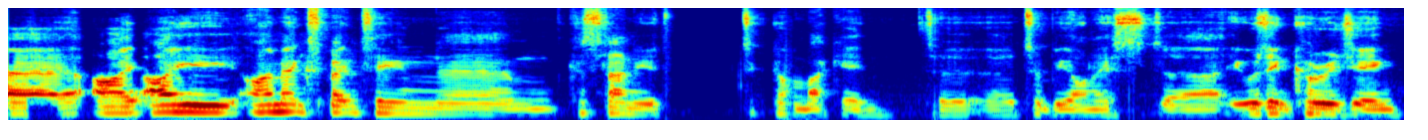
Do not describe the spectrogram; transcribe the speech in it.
uh, I, I, I'm expecting um, Castagna to come back in. To, uh, to be honest, uh, it was encouraging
